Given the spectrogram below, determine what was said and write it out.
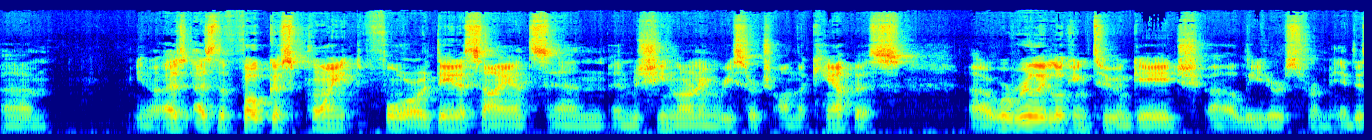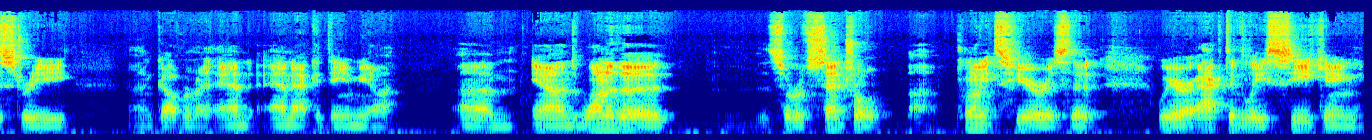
um, you know, as, as the focus point for data science and, and machine learning research on the campus, uh, we're really looking to engage uh, leaders from industry and government and, and academia. Um, and one of the sort of central uh, points here is that we are actively seeking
